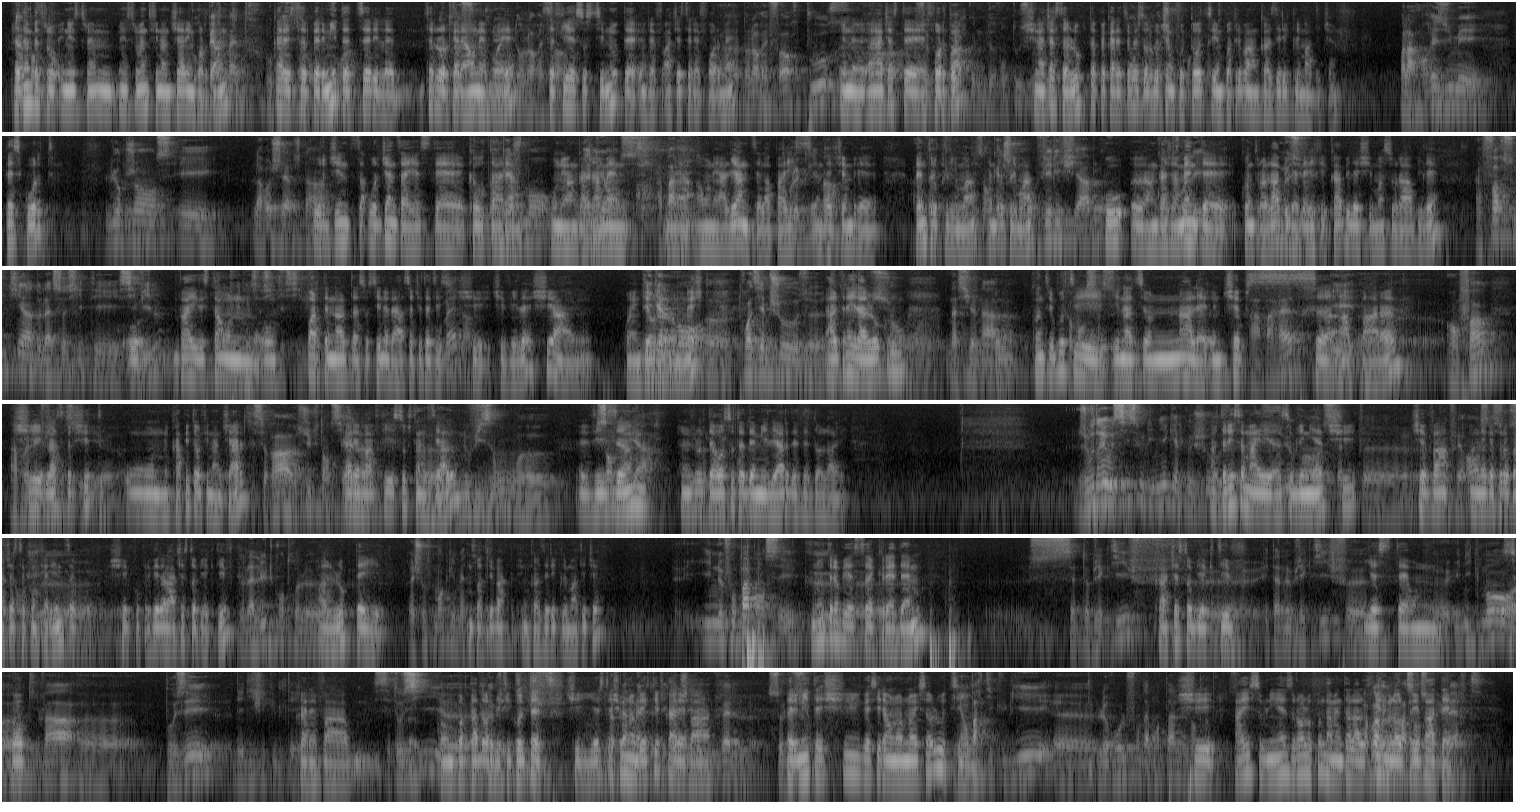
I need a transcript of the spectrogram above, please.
pledăm pentru un instrument, instrument financiar pour important permettre aux care pays qui să en ont permită besoin, țările, țărilor care au nevoie dans leur să effort, fie susținute în ref- aceste reforme euh, dans leur effort pour în, în euh, aceste ce eforturi combat que nous devons tous și în mener. această luptă pe care trebuie să o ducem cu toții împotriva încălzirii climatice. Voilà, en résumé, Pe scurt, l'urgence est la recherche d'un urgența, urgența este căutarea engagement, unui une angajament, alliance à unei, Paris a unei alianțe la Paris în climat. decembrie pentru avec, euh, clima, des pentru climat, engagements vérifiables, cu uh, angajamente controlabile, mesurate. verificabile și măsurabile. un fort soutien de la société civile, Va exista Compris un, de o société civile. foarte înaltă susținere a societății Rumene. și civile și a ONG-urilor Également, românești. euh, troisième chose, euh, Al treilea contribution, lucru, euh, nationale Contribuții naționale încep à apparaître să et, apară euh, enfin, un volet și la financier, sfârșit euh, un capitol financiar qui sera substantiel. care va fi substanțial. Euh, nous visons euh, 100 Vizăm milliards. în jur de 100 de miliarde de dolari. Je voudrais aussi souligner quelque chose Aș dori să mai sur, subliniez euh, și cette, euh, ceva conférence, în legătură sur cu cet această enjeu, conferință euh, și cu privire la acest obiectiv de la lutte contre le al luptei réchauffement climatique. împotriva încălzirii climatice. Il ne faut pas penser que Nu trebuie să euh, credem cet objectif că acest obiectiv euh, est un objectif euh, este un euh, uniquement euh, scop qui va euh, poser des difficultés. care va C'est aussi euh, comporta un doar objectif dificultăți, ci qui este va și un permettre obiectiv de care dégager va de nouvelles solutions. permite și găsirea unor noi Et soluții. en particulier euh, le rôle fondamental des Și entreprises. aici subliniez rolul fundamental al Avoir une firmelor croissance plus private, verte,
